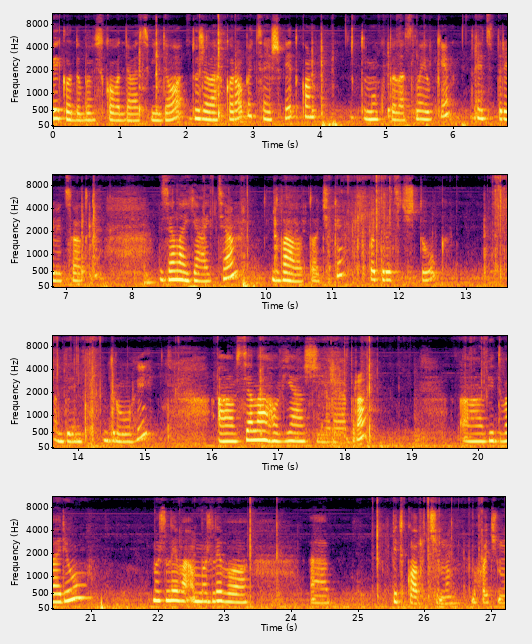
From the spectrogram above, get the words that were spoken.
Викладу обов'язково для вас відео. Дуже легко робиться і швидко. Тому купила сливки 33%. Взяла яйця, два лоточки по 30 штук. Один, другий. А, взяла гов'яжі ребра. Відварю, можливо, можливо, а, підкопчимо, бо хочемо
